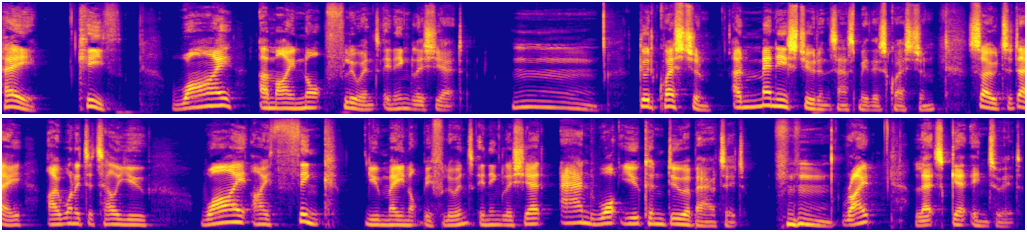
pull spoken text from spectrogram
Hey, Keith, why am I not fluent in English yet? Hmm, good question. And many students ask me this question. So today I wanted to tell you why I think you may not be fluent in English yet and what you can do about it. right? Let's get into it.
